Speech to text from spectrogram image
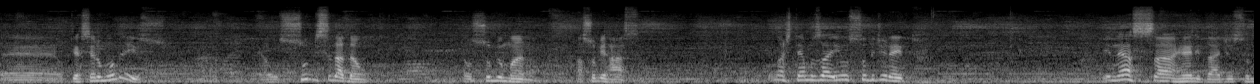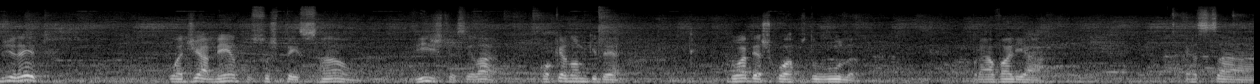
É, o terceiro mundo é isso. É o subcidadão, é o subhumano, a subraça. E nós temos aí o subdireito. E nessa realidade do subdireito, o adiamento, suspeição, vista, sei lá, qualquer nome que der, do habeas corpus do Lula para avaliar essa,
